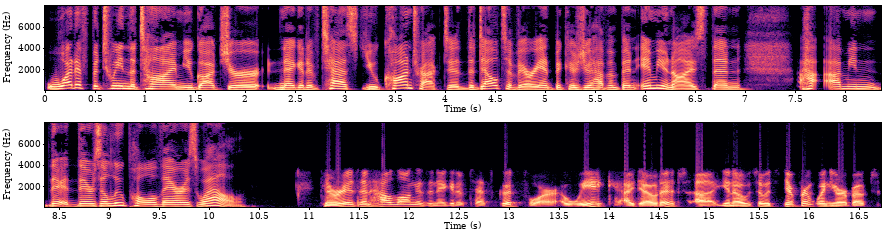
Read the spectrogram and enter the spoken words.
what if between the time you got your negative test, you contracted the Delta variant because you haven't been immunized? Then, I mean, there, there's a loophole there as well. There is, and how long is a negative test good for? A week? I doubt it. Uh, you know, so it's different when you're about to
